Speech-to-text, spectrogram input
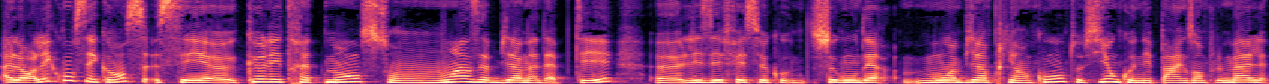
Alors, les conséquences, c'est euh, que les traitements sont moins bien adaptés, les effets secondaires moins bien pris en compte aussi. On connaît par exemple mal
